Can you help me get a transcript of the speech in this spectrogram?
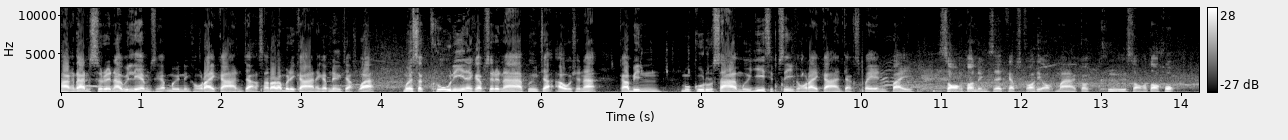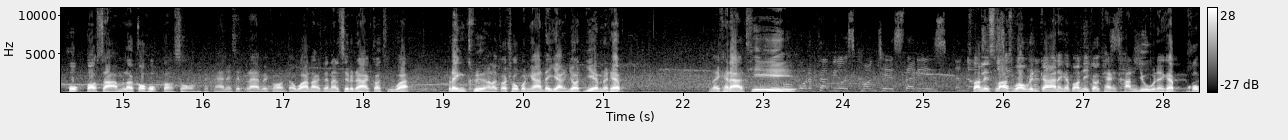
ทางด้านเซเรนาวิลเลียมส์ครับมือหนึ่งของรายการจากสหรัฐอเมริกานะครับเนื่องจากว่าเมื่อสักครู่นี้นะครับเซเรนาเพิ่งจะเอาชนะการ์บีเนมูกูรุซ่ามือ 24 ของรายการจากสเปนไป 2 ต่อ 1 เซตครับสกอร์ที่ออกมาก็คือ 2 ต่อ 6 6 ต่อ 3 แล้วก็ 6 ต่อ2แพ้ในเซตแรกไปก่อน แต่ว่าหลังจากนั้นเซเรนาก็ถือว่าเร่งเครื่องแล้วก็โชว์ผลงานได้อย่างยอดเยี่ยมนะครับ ในขณะที่ สตานิสลาสวาเรนกานะครับตอนนี้ก็แข่งขันอยู่นะครับพบ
